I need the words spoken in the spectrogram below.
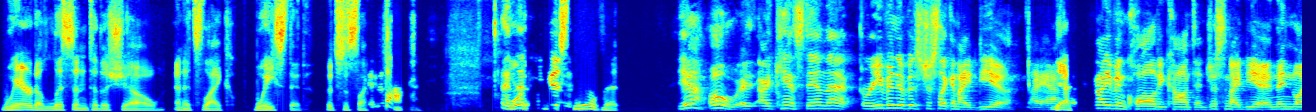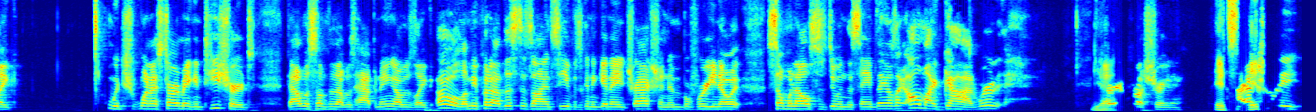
where to listen to the show. And it's like wasted. It's just like fuck. And or steals it. Yeah. Oh, I, I can't stand that. Or even if it's just like an idea I have, Yeah. Not even quality content, just an idea. And then like, which when I started making T-shirts, that was something that was happening. I was like, oh, let me put out this design, see if it's going to get any traction. And before you know it, someone else is doing the same thing. I was like, oh my god, we're Yeah. very frustrating. It's I it, actually,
